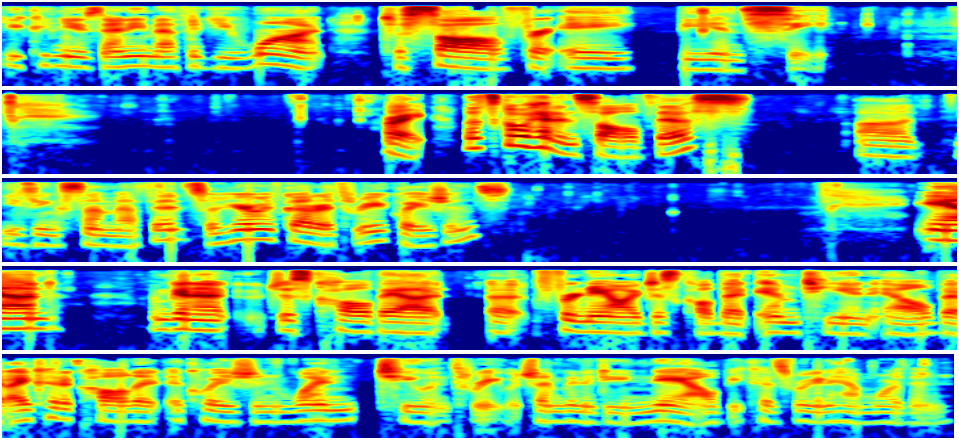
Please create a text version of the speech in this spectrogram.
you can use any method you want to solve for A, B, and C. All right, let's go ahead and solve this uh, using some method. So here we've got our three equations. And I'm going to just call that, uh, for now I just called that MT and L, but I could have called it equation 1, 2, and 3, which I'm going to do now because we're going to have more than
